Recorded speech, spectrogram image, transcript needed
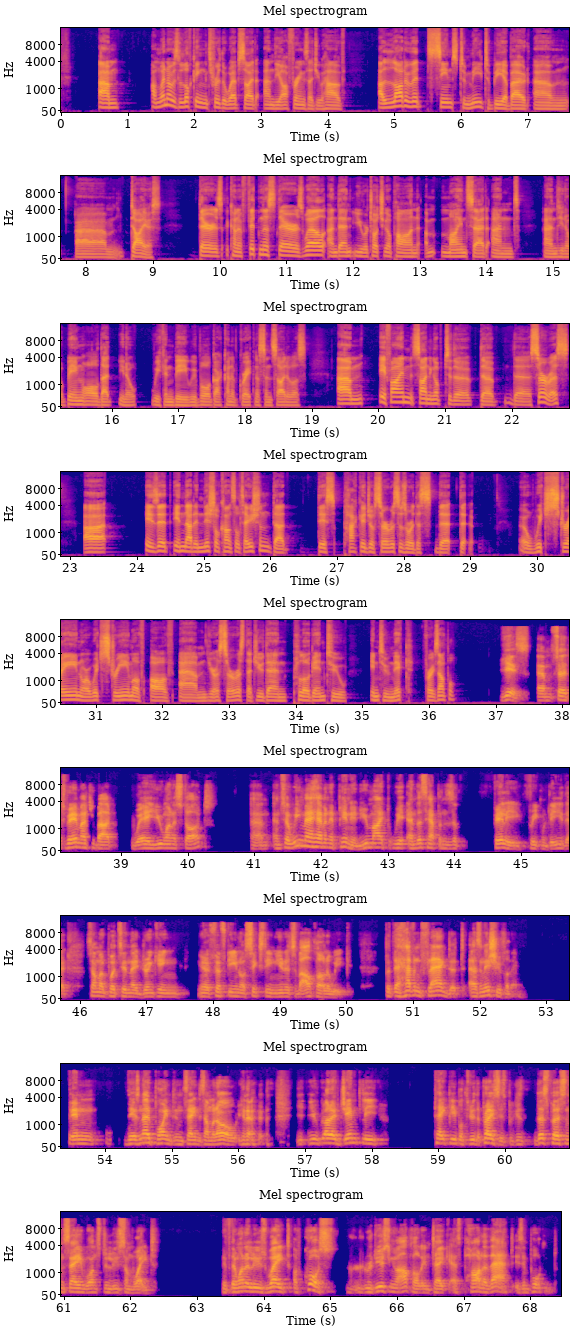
Um, and when I was looking through the website and the offerings that you have, a lot of it seems to me to be about um, um, diet there's a kind of fitness there as well, and then you were touching upon mindset and and you know being all that you know we can be. We've all got kind of greatness inside of us. Um, if I'm signing up to the the the service, uh, is it in that initial consultation that this package of services or this the the uh, which strain or which stream of of um your service that you then plug into into Nick, for example? Yes. Um, so it's very much about where you want to start. Um, and so we may have an opinion. You might, we, and this happens fairly frequently that someone puts in they're drinking, you know, 15 or 16 units of alcohol a week, but they haven't flagged it as an issue for them. Then there's no point in saying to someone, oh, you know, you've got to gently take people through the process because this person, say, wants to lose some weight. If they want to lose weight, of course, reducing your alcohol intake as part of that is important.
